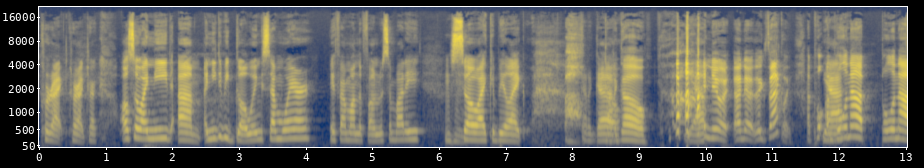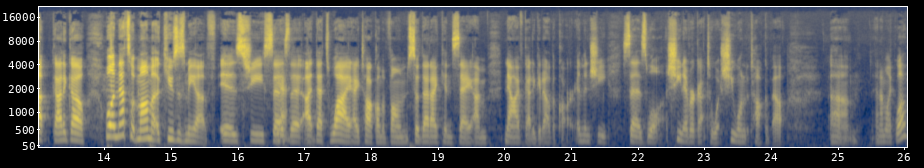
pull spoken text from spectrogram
correct, correct, correct. Also, I need um, I need to be going somewhere if I'm on the phone with somebody, so I could be like, gotta go, Mm-hmm. Gotta go. Yeah. I knew it. I knew it exactly. I pull, Yeah. I'm pulling up, pulling up. Gotta go. Well, and that's what Mama accuses me of. Is she says Yeah. that I, that's why I talk on the phone so that I can say I'm now I've got to get out of the car, and then she says, well, she never got to what she wanted to talk about. Um, and I'm like, well,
